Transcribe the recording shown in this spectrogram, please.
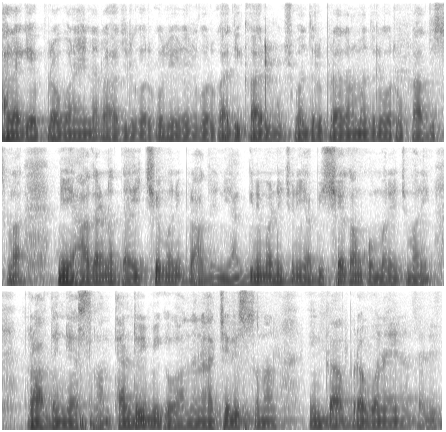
అలాగే ప్రభునైన రాజుల కొరకు లీడర్ల కొరకు అధికారులు ముఖ్యమంత్రులు ప్రధానమంత్రుల కొరకు ప్రార్థిస్తున్నా. నీ ఆదరణ దయచేయమని ప్రార్థన నీ అగ్ని మణించి నీ అభిషేకం కుమ్మరించమని ప్రార్థన చేస్తున్నాను తండ్రి మీకు వందన ఆచరిస్తున్నాను ఇంకా ప్రభునైన తల్లి.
